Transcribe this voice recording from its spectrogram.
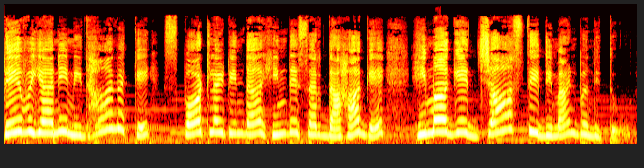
ದೇವಯಾನಿ ನಿಧಾನಕ್ಕೆ ಸ್ಪಾಟ್ಲೈಟ್ ಇಂದ ಹಿಂದೆ ಸರ್ದ ಹಾಗೆ ಹಿಮಾಗೆ ಜಾಸ್ತಿ ಡಿಮ್ಯಾಂಡ್ ಬಂದಿತ್ತು.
